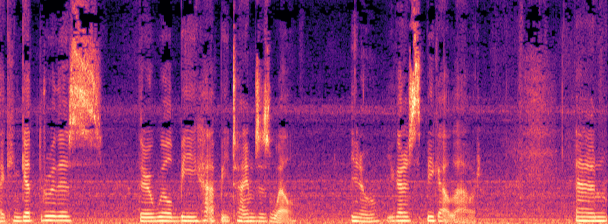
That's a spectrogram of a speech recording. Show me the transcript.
I can get through this. There will be happy times as well. You know, you got to speak out loud. And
